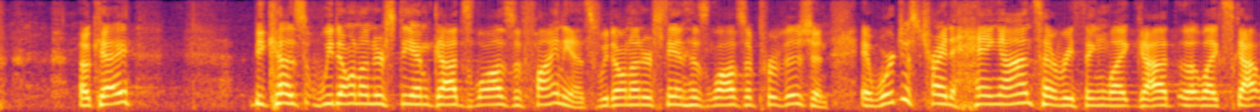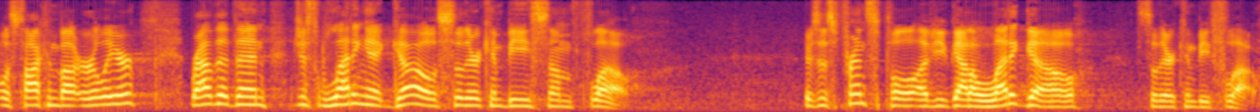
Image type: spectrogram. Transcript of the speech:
okay? Because we don't understand God's laws of finance. We don't understand his laws of provision. And we're just trying to hang on to everything like God uh, like Scott was talking about earlier rather than just letting it go so there can be some flow. There's this principle of you've got to let it go so there can be flow.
